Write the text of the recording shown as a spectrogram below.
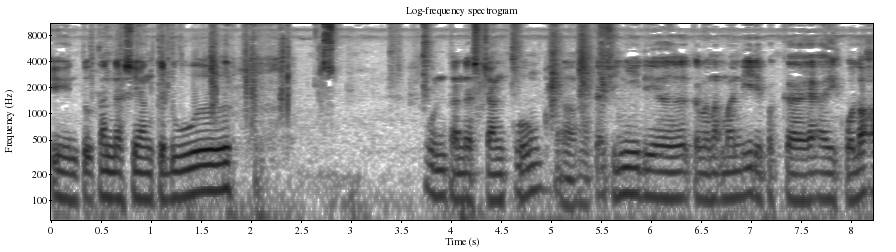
Okey, untuk tandas yang kedua pun tandas cangkung. Ha, kat sini dia kalau nak mandi dia pakai air kolah.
